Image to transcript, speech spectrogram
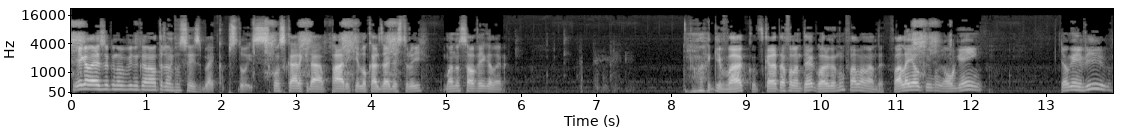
E aí galera, eu aqui no vídeo no canal trazendo pra vocês Black Ops 2 Com os caras que dá pare aqui, localizar e destruir Manda um salve aí galera Que vácuo, os caras tá falando até agora que eu não falo nada Fala aí alguém? Tem alguém vivo?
